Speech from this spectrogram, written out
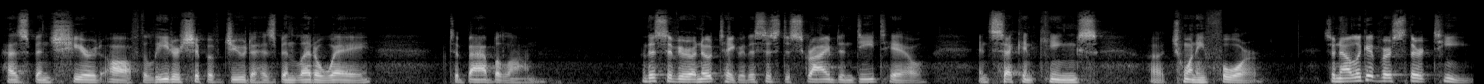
has been sheared off. The leadership of Judah has been led away to Babylon. This, if you're a note taker, this is described in detail in 2 Kings uh, 24. So now look at verse 13.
